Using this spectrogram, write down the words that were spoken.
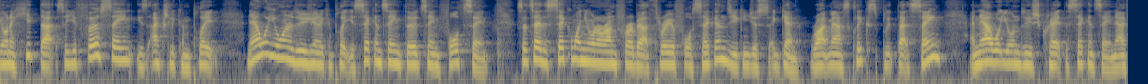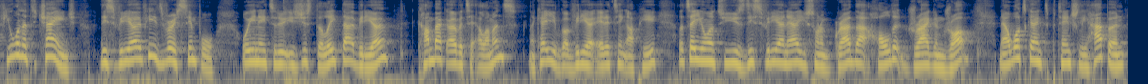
you want to hit that so your first scene is actually complete. Now what you want to do is you're going to complete your second scene, third scene, fourth scene. So let's say the second one you want to run for about three or four seconds. You can just, again, right mouse click, split that scene. And now what you want to do is create the second scene. Now if you wanted to change this video here, it's very simple. All you need to do is just delete that video, come back over to elements. Okay, you've got video editing up here. Let's say you want to use this video now. You just want to grab that, hold it, drag and drop. Now what's going to potentially happen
